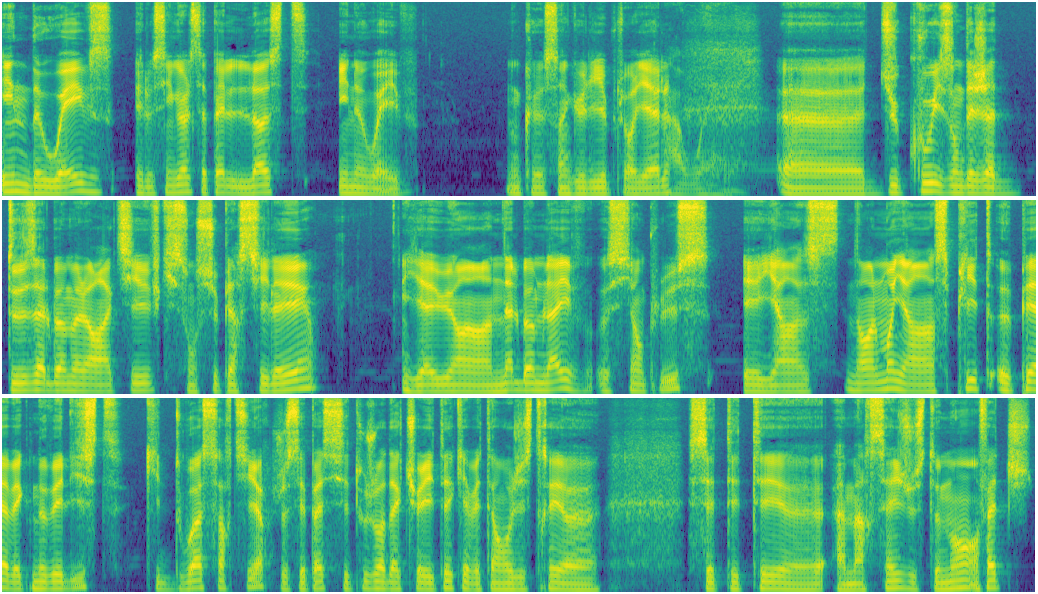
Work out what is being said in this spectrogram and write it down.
in the Waves et le single s'appelle Lost in a Wave. Donc euh, singulier pluriel. Ah ouais. Euh, du coup, ils ont déjà deux albums à leur actif qui sont super stylés. Il y a eu un album live aussi en plus. Et il y a un, normalement, il y a un split EP avec Novelist qui doit sortir. Je sais pas si c'est toujours d'actualité, qui avait été enregistré euh, cet été euh, à Marseille, justement. En fait, ch-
